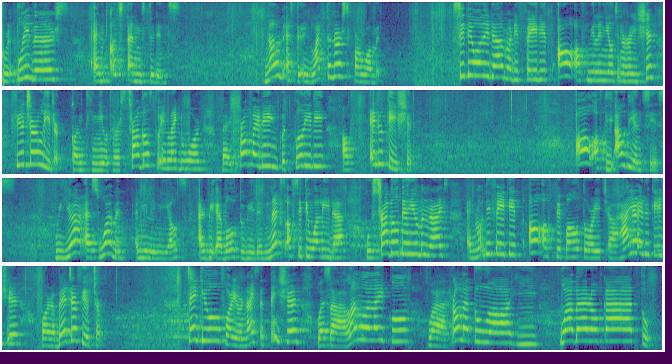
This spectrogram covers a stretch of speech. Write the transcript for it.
great leaders, and outstanding students. Known as the Enlighteners for Women. Siti Walidah motivated all of millennial generation future leader continued her struggles to enlighten the world by providing good quality of education. All of the audiences, we are as women and millennials are be able to be the next of Siti Walidah who struggled the human rights and motivated all of people to reach a higher education for a better future. Thank you for your nice attention. Wassalamualaikum warahmatullahi wabarakatuh.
